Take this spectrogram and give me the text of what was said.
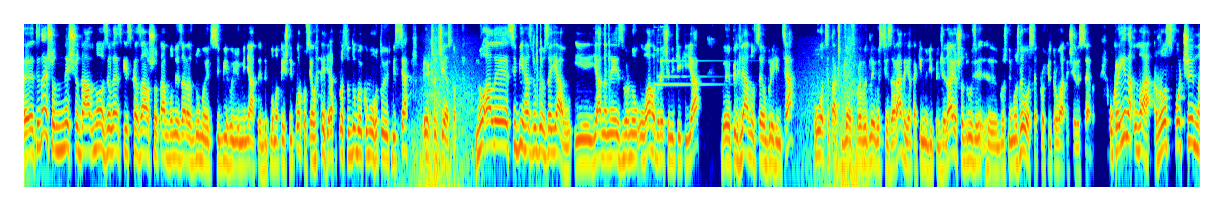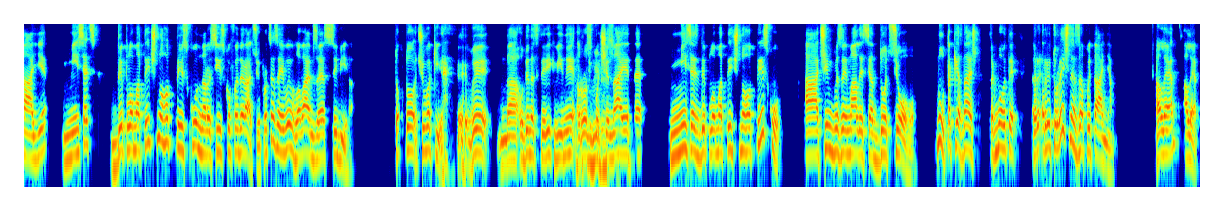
Е, ти знаєш, що нещодавно Зеленський сказав, що там вони зараз думають з Сибігою міняти дипломатичний корпус. Я, я просто думаю, кому готують місця, якщо чесно. Ну але Сибіга зробив заяву, і я на неї звернув увагу. До речі, не тільки я Е, підглянув це в Бригінця. О, це так для справедливості заради. Я так іноді підглядаю, що друзі, е, бо ж неможливо все профільтрувати через себе. Україна увага розпочинає місяць дипломатичного тиску на Російську Федерацію. Про це заявив глава МЗС Сибіга. Тобто, чуваки, ви на 11-й рік війни розпочинаєте місяць дипломатичного тиску. А чим ви займалися до цього? Ну, таке, знаєш, так мовити, риторичне запитання. Але, але е,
